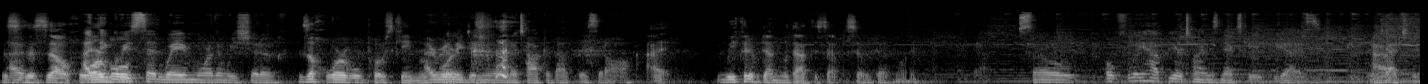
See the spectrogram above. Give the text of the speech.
This I- is this is a I think we said way more than we should have. this is a horrible post game report. I really didn't want to talk about this at all. I we could have done without this episode definitely. So hopefully happier times next week, you guys. We'll catch you.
